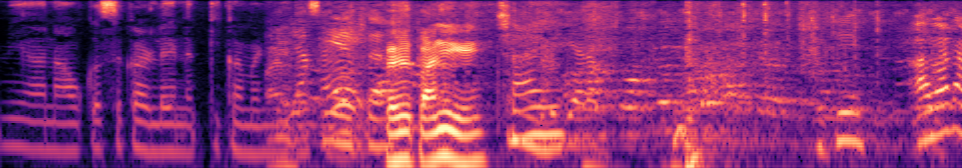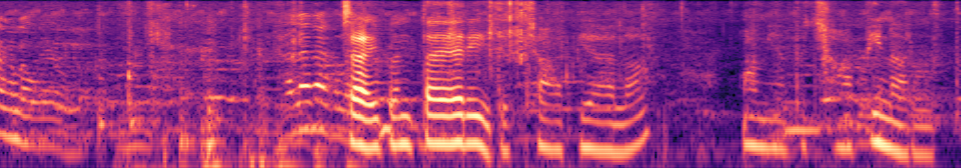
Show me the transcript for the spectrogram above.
मी या नाव कसं काढलंय नक्की कमेंट पाणी. घे. चाय पण तयार आहे इथे चहा प्यायला. आम्ही आता चहा पिणार आहोत.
